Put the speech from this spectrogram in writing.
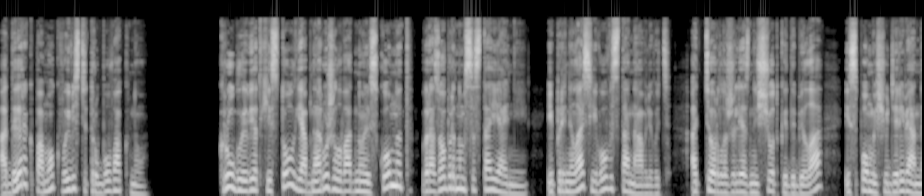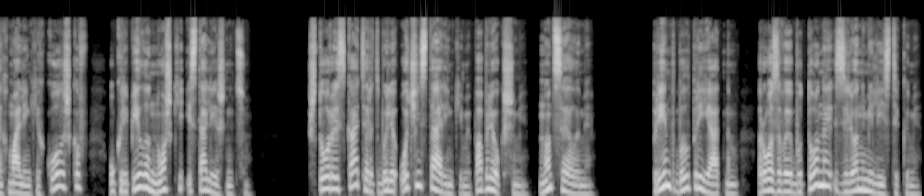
а Дерек помог вывести трубу в окно. Круглый ветхий стол я обнаружила в одной из комнат в разобранном состоянии и принялась его восстанавливать, оттерла железной щеткой до бела и с помощью деревянных маленьких колышков укрепила ножки и столешницу. Шторы и скатерть были очень старенькими, поблекшими, но целыми. Принт был приятным, розовые бутоны с зелеными листиками.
